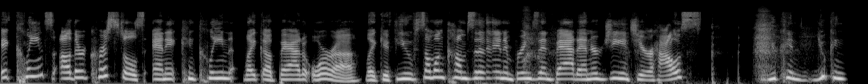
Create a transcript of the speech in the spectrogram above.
it cleans other crystals and it can clean like a bad aura. Like if you if someone comes in and brings in bad energy into your house, You can you can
